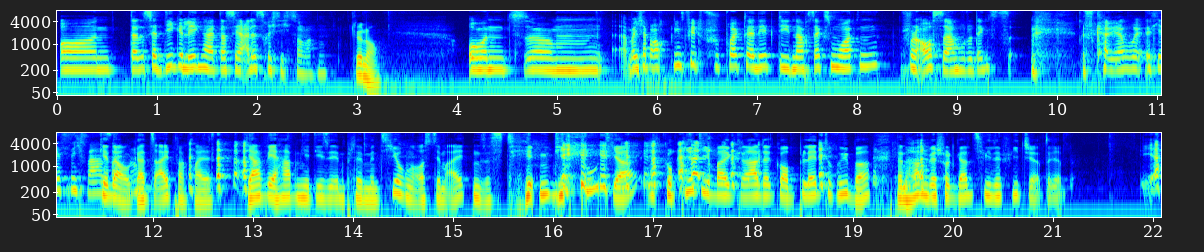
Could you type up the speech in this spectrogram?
Und das ist ja die Gelegenheit, das ja alles richtig zu machen. Genau. Und ähm, aber ich habe auch Greenfield-Projekte erlebt, die nach sechs Monaten schon aussahen, wo du denkst, das kann ja wohl jetzt nicht wahr genau, sein. Genau, ganz einfach, weil ja, wir haben hier diese Implementierung aus dem alten System, die tut ja, ich kopiere die mal gerade komplett rüber, dann haben wir schon ganz viele Feature drin. Ja,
